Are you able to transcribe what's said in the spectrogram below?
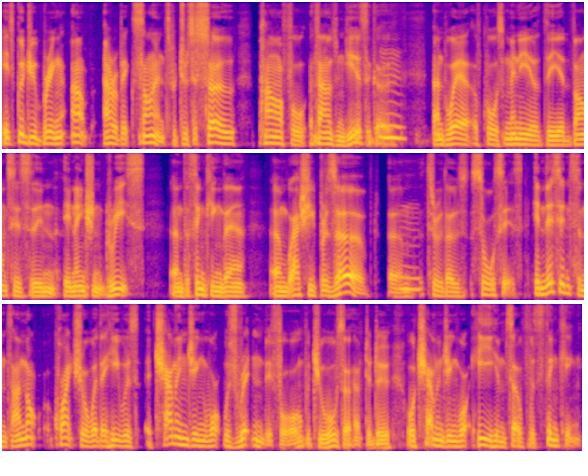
it's good you bring up Arabic science, which was so powerful a thousand years ago, mm. and where, of course, many of the advances in, in ancient Greece and the thinking there um, were actually preserved um, mm. through those sources. In this instance, I'm not quite sure whether he was challenging what was written before, which you also have to do, or challenging what he himself was thinking.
